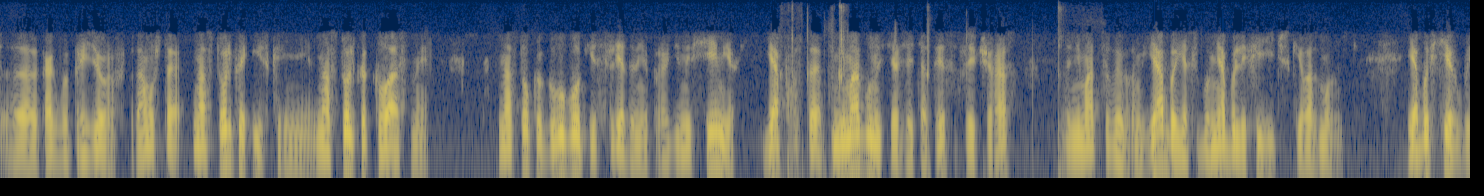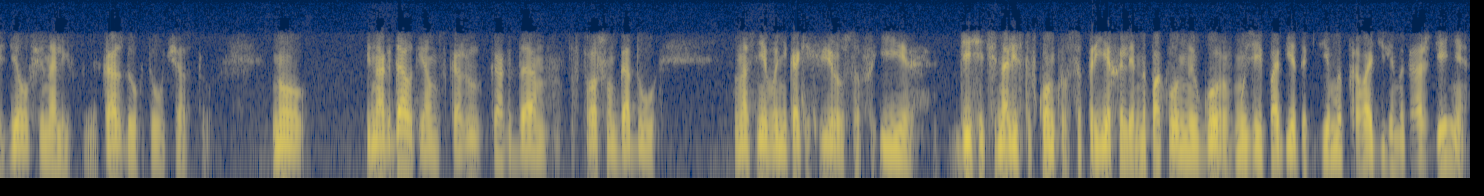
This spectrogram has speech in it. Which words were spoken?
э, как бы призеров. Потому что настолько искренние, настолько классные, настолько глубокие исследования проведены в семьях, я просто не могу на себя взять ответственность в следующий раз заниматься выбором. Я бы, если бы у меня были физические возможности, я бы всех бы сделал финалистами, каждого, кто участвовал. Но иногда, вот я вам скажу, когда в прошлом году у нас не было никаких вирусов, и 10 финалистов конкурса приехали на Поклонную гору в Музей Победы, где мы проводили награждение,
